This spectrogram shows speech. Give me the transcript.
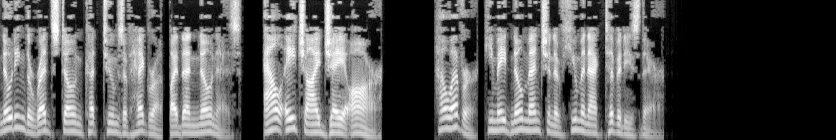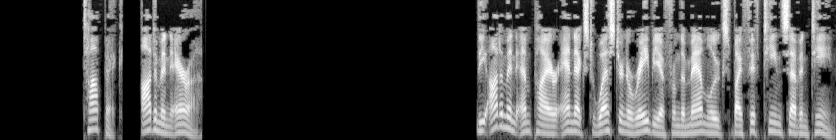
noting the red stone-cut tombs of Hegra, by then known as al-Hijr. However, he made no mention of human activities there. Ottoman era The Ottoman Empire annexed western Arabia from the Mamluks by 1517.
